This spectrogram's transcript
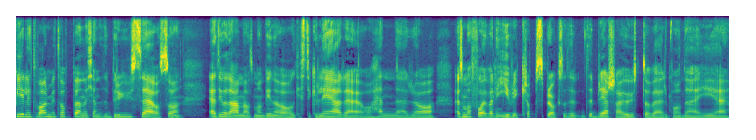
Blir litt varm i toppen og kjenner det bruser. Og så er det jo det med at man begynner å gestikulere og hender og altså Man får et veldig ivrig kroppsspråk, så det, det brer seg jo utover både i eh,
